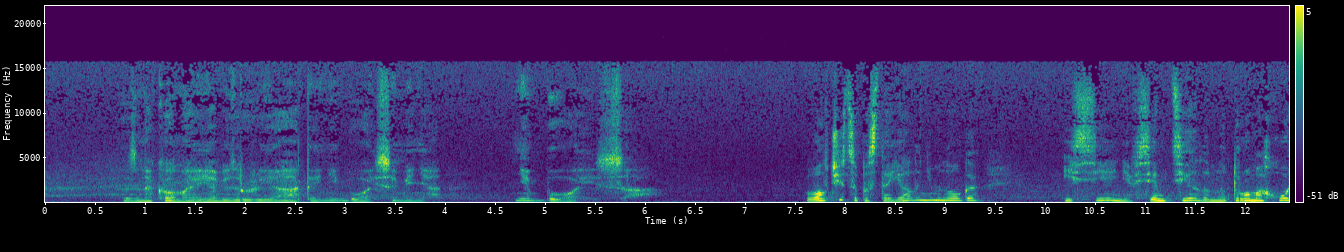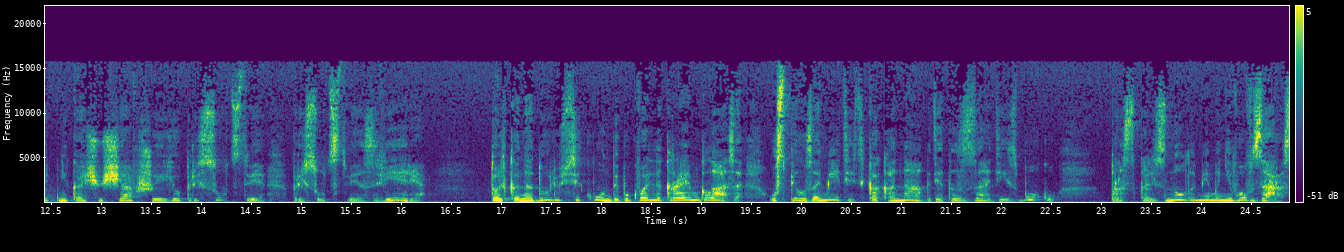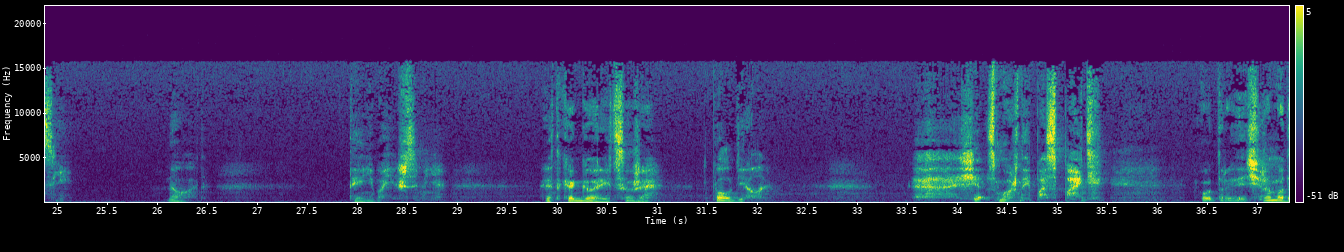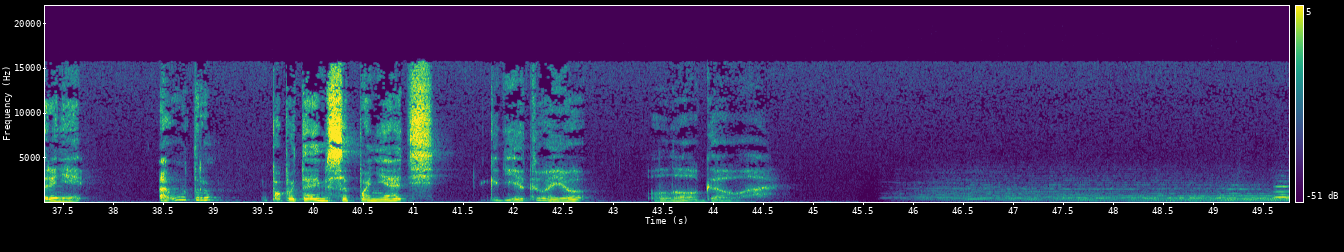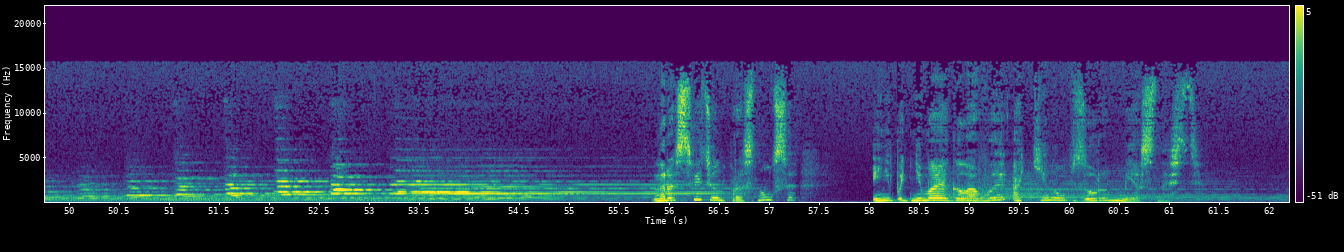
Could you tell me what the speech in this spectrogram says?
Знакомая, я без ружья, а ты не бойся меня. Не бойся. Волчица постояла немного, и Сеня, всем телом, нутром охотника, ощущавший ее присутствие, присутствие зверя, только на долю секунды, буквально краем глаза, успел заметить, как она где-то сзади и сбоку проскользнула мимо него в заросли. Ну вот, ты не боишься меня. Это, как говорится, уже полдела. Сейчас можно и поспать. Утро вечера мудренее. А утром попытаемся понять, где твое логово. На рассвете он проснулся и, не поднимая головы, окинул взором местность.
